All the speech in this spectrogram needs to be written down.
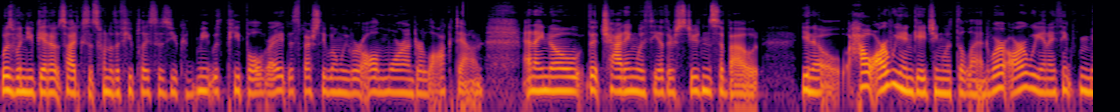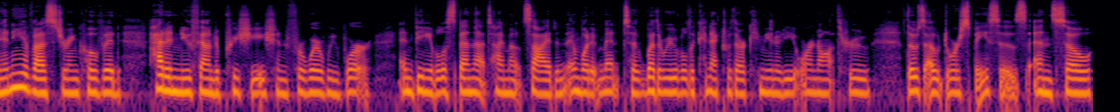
was when you get outside because it's one of the few places you could meet with people, right? Especially when we were all more under lockdown. And I know that chatting with the other students about you know, how are we engaging with the land? Where are we? And I think many of us during COVID had a newfound appreciation for where we were and being able to spend that time outside and, and what it meant to whether we were able to connect with our community or not through those outdoor spaces. And so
